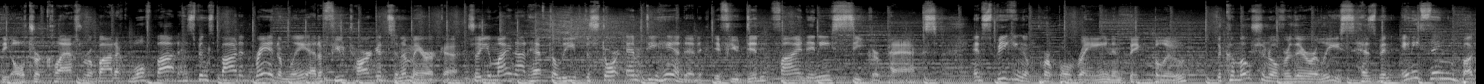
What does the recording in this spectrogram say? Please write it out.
The Ultra Class robotic Wolfbot has been spotted randomly at a few targets in America, so you might not have to leave the store empty handed if you didn't find any Seeker packs. And speaking of Purple Rain and Big Blue, the commotion over their release has been anything but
